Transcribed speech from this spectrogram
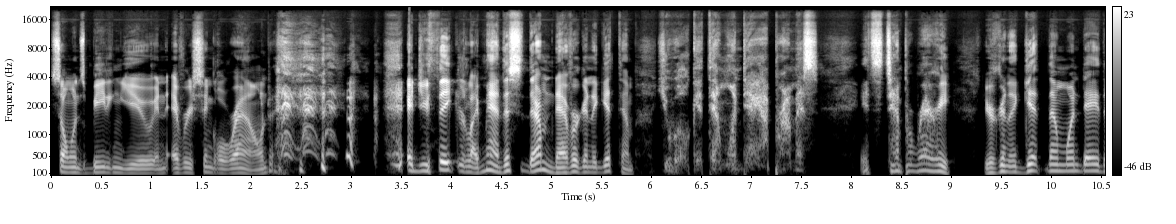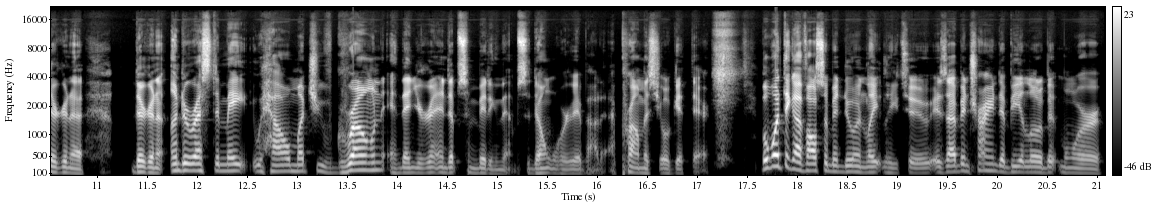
someone's beating you in every single round. and you think you're like, man, this I'm never gonna get them. You will get them one day, I promise. It's temporary. You're to get them one day. They're to they're to underestimate how much you've grown and then you're to end up submitting them. So don't worry about it. I promise you'll get there. But one thing I've also been doing lately too is I've been trying to be a little bit more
